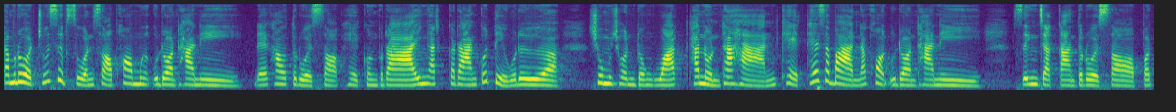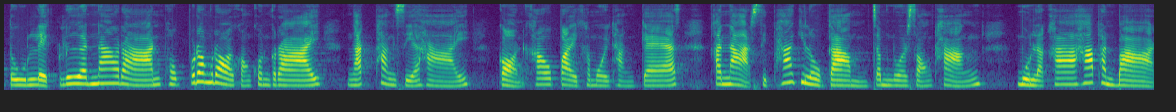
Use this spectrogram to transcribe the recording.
ตำรวจชุดสืบสวนสพเมืองอุดรธานี ได้เข้าตรวจสอบเหตุคนร้าย งัดกร้านก๋วยเตี๋ยวเรือ ชุมชนดงวัด ถนนทหาร เขตเทศบาลนครอุดรธานี ซึ่งจากการตรวจสอบประตูเหล็กเลื่อนหน้าร้าน พบร่องรอยของคนร้าย งัดพังเสียหายก่อนเข้าไปขโมยถังแก๊ส ขนาด 15 กิโลกรัมจำนวน 2 ถัง มูลค่า 5,000 บาท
